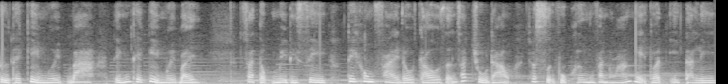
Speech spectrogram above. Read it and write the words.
từ thế kỷ 13 đến thế kỷ 17. Gia tộc Medici tuy không phải đầu tàu dẫn dắt chủ đạo cho sự phục hưng văn hóa nghệ thuật Italy,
